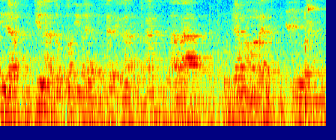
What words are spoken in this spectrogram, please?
tidak mungkin ataupun tidak bisa dilakukan secara mudah oleh BUMN.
